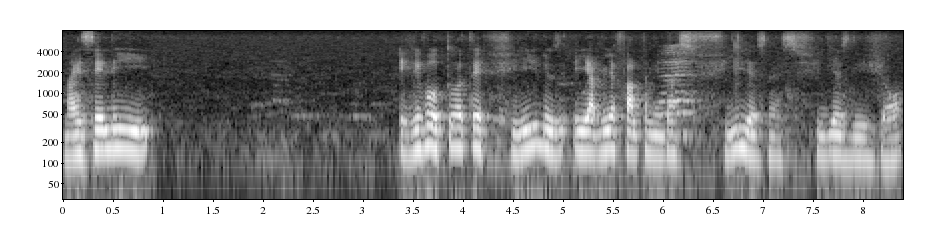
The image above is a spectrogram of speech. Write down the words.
mas ele ele voltou a ter filhos e a Bíblia fala também das filhas, né, as filhas de Jó,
